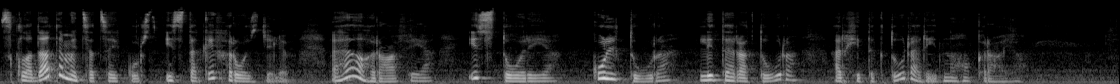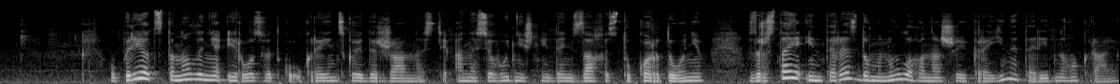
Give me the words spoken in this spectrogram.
Складатиметься цей курс із таких розділів: географія, історія, культура, література, архітектура рідного краю. У період становлення і розвитку української державності, а на сьогоднішній день захисту кордонів, зростає інтерес до минулого нашої країни та рідного краю.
